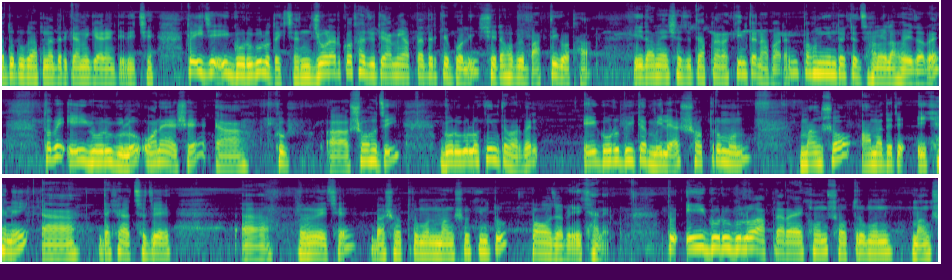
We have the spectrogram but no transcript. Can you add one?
এতটুকু আপনাদেরকে আমি গ্যারেন্টি দিচ্ছি। তো এই যে এই গরুগুলো দেখছেন, জোড়ার কথা যদি আমি আপনাদেরকে বলি, সেটা হবে বাড়তি কথা। এই দামে এসে যদি আপনারা কিনতে না পারেন, তখন কিন্তু একটা ঝামেলা হয়ে যাবে। তবে এই গরুগুলো অনায়াসে খুব সহজেই গরুগুলো কিনতে পারবেন। এই গরু দুইটা মিলে সতেরো মন মাংস আমাদের এখানে দেখা যাচ্ছে যে রয়েছে বা সতেরো মন মাংস কিন্তু পাওয়া যাবে এখানে। তো এই গরুগুলো আপনারা এখন সতেরো মন মাংস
